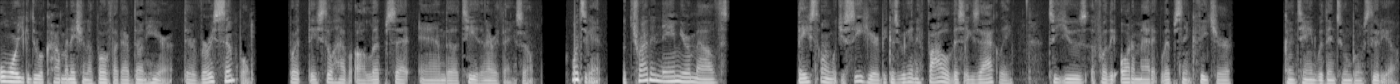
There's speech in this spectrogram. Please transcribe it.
Or you can do a combination of both, like I've done here. They're very simple, but they still have a lip set and uh, teeth and everything. So once again, try to name your mouths based on what you see here because we're going to follow this exactly to use for the automatic lip sync feature contained within Toon Boom Studio.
